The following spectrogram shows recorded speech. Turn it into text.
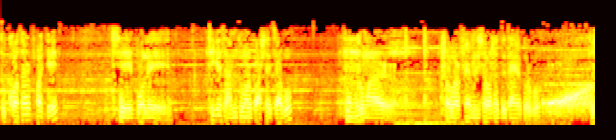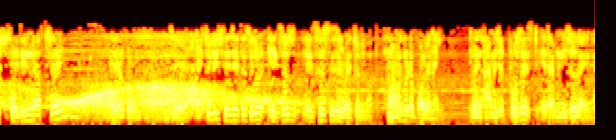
তো কথার ফাঁকে সে বলে ঠিক আছে আমি তোমার বাসায় যাব। তোমার সবার ফ্যামিলি সবার সাথে দেখা করব। তো সেদিন রাত্রেই এরকম যে অ্যাকচুয়ালি সে যেতেছিল এক্সোসিজমের জন্য। আমাকে ওটা বলে নাই। এবং আমি যে প্রসেসড এটা আমি নিজেও জানি না।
